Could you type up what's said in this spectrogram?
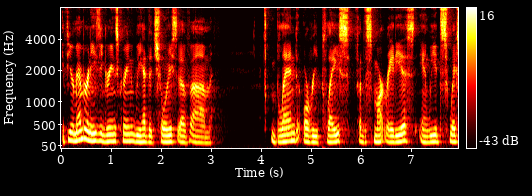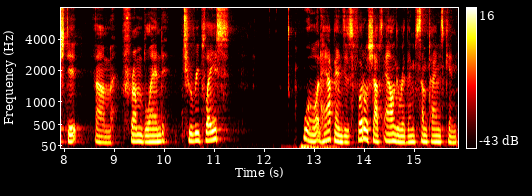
if you remember in Easy Green Screen, we had the choice of um, blend or replace for the smart radius, and we had switched it um, from blend to replace. Well, what happens is Photoshop's algorithm sometimes can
